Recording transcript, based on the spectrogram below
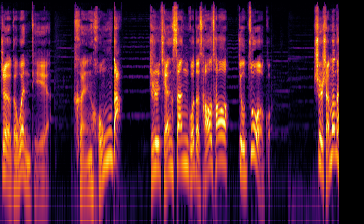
这个问题。很宏大，之前三国的曹操就做过，是什么呢？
